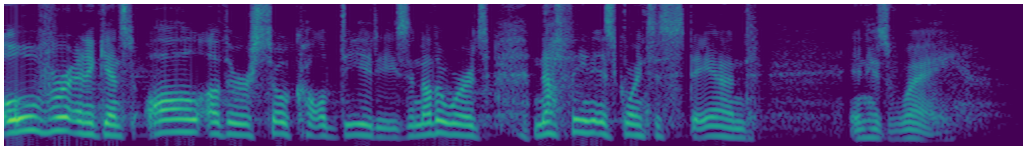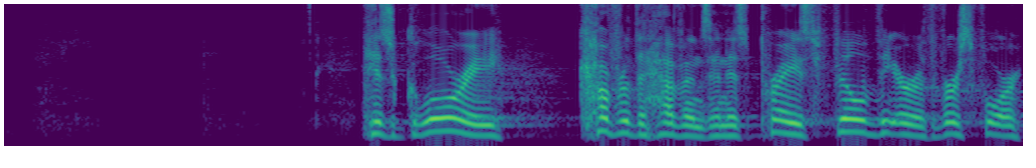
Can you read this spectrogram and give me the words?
over and against all other so called deities. In other words, nothing is going to stand in his way. His glory covered the heavens, and his praise filled the earth. Verse 4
